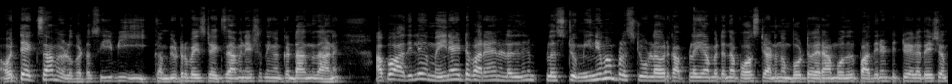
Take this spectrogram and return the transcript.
ഒറ്റ എക്സാമേ ഉള്ളൂ കേട്ടോ. C B E computer based examination നിങ്ങൾക്ക് ഉണ്ടാകുന്നതാണ് അപ്പോൾ അതിൽ മെയിനായിട്ട് പറയാനുള്ളത് ഇതിന് plus two minimum plus two ഉള്ളവർക്ക് അപ്ലൈ ചെയ്യാൻ പറ്റുന്ന പോസ്റ്റാണ് മുമ്പോട്ട് വരാൻ പോകുന്നത്. പതിനെട്ട് ടു ഏകദേശം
